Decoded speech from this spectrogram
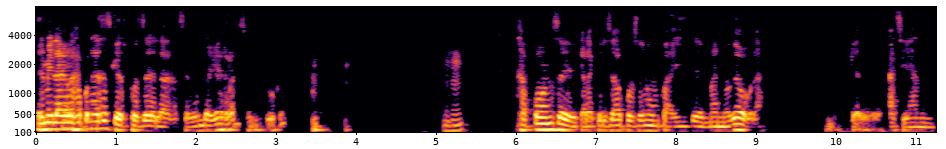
el milagro japonés es que después de la Segunda Guerra, si no me equivoco, uh -huh. Japón se caracterizaba por ser un país de mano de obra, que hacían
